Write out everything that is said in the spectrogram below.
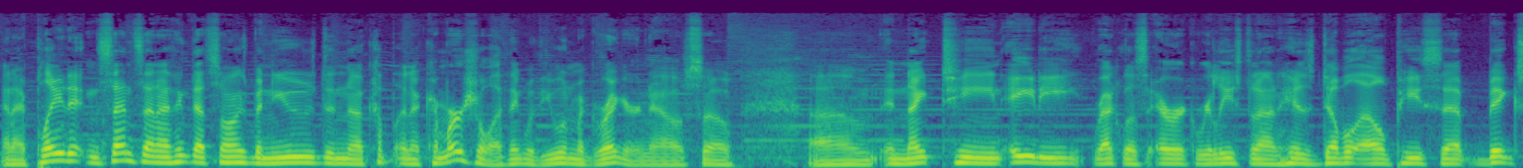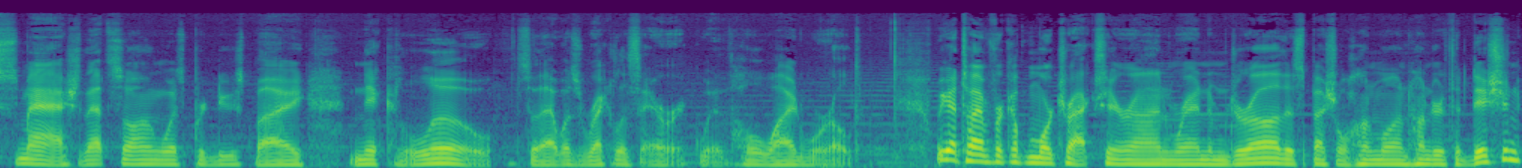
And I played it, and since then, I think that song's been used in a couple in a commercial. I think with Ewan McGregor now. So, um, in 1980, Reckless Eric released it on his double LP set, Big Smash, and that song was produced by Nick Lowe. So that was Reckless Eric with Whole Wide World. We got time for a couple more tracks here on Random Draw, the special Hun 100th edition,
